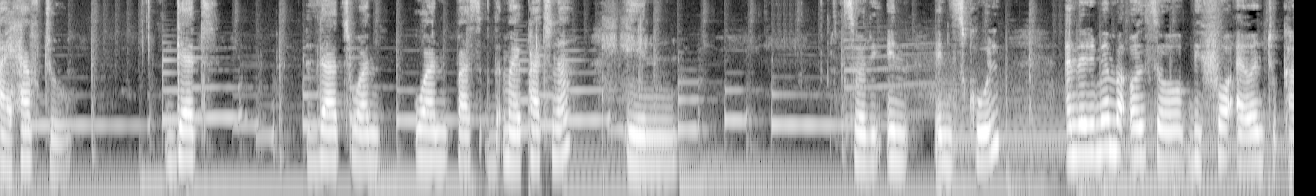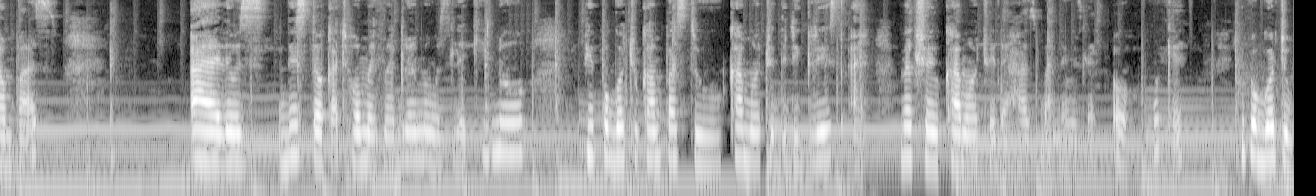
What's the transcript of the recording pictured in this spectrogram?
i have to get that one one person my partner in sorry in in school. And i remember also before i went to campus uh, there was this talk at home and my grandma was like you know people go to campus to come out with the degrees and make sure you come out with a husband. I was like, oh, okay. People go to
